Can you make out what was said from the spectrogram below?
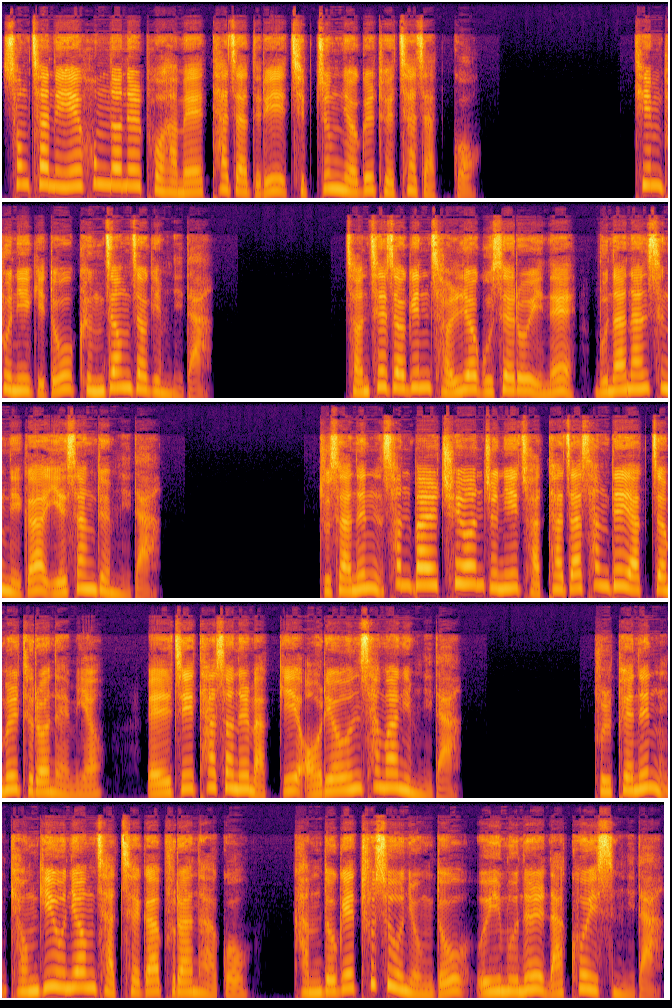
송찬의의 홈런을 포함해 타자들이 집중력을 되찾았고 팀 분위기도 긍정적입니다. 전체적인 전력 우세로 인해 무난한 승리가 예상됩니다. 두산은 선발 최원준이 좌타자 상대 약점을 드러내며 LG 타선을 막기 어려운 상황입니다. 불펜은 경기 운영 자체가 불안하고 감독의 투수 운용도 의문을 낳고 있습니다.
